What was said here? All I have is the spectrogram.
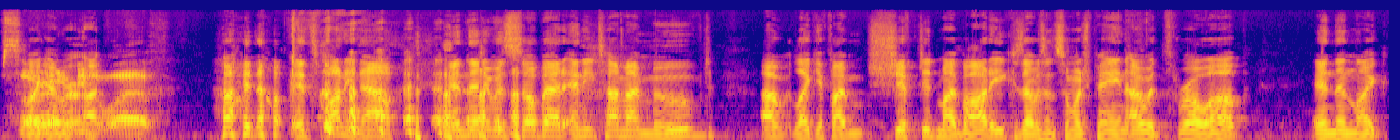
Sorry, Like I don't ever- mean I- to laugh. i know. It's funny now. And then it was so bad. Anytime i moved I, like if i shifted my body because i was in so much pain i would throw up. And then like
